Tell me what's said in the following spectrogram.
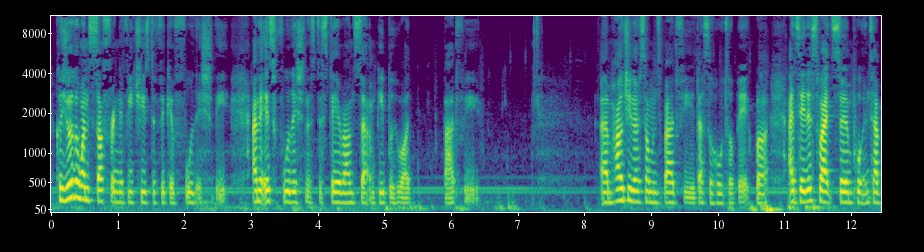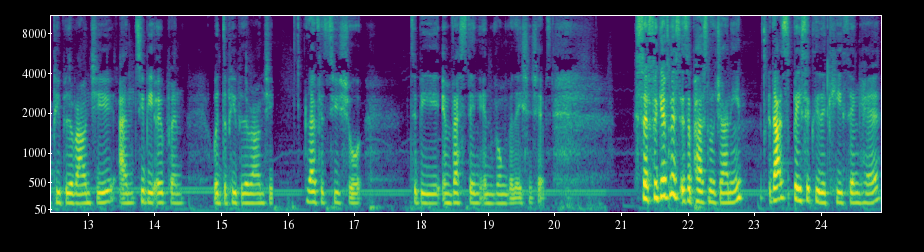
Because you're the one suffering if you choose to forgive foolishly. And it is foolishness to stay around certain people who are bad for you. Um, how do you know someone's bad for you? That's the whole topic. But I'd say this is why it's so important to have people around you and to be open with the people around you. Life is too short to be investing in wrong relationships. So forgiveness is a personal journey. That's basically the key thing here.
